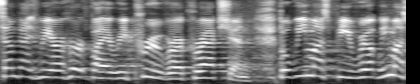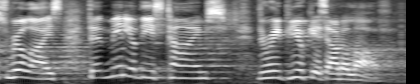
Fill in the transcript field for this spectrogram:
Sometimes we are hurt by a reprove or a correction. But we must be re- we must realize that many of these times the rebuke is out of love.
